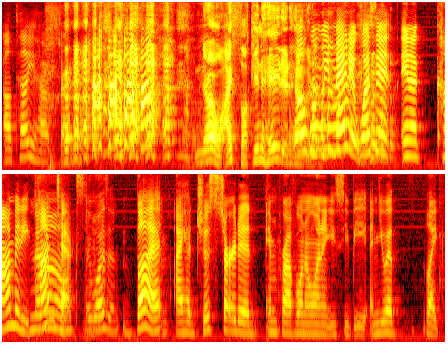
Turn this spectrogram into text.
I'll tell you how it started. No, I fucking hated well, Heather. when we met, it wasn't in a comedy No, context. It wasn't. But I had just started Improv 101 at UCB, and you had like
